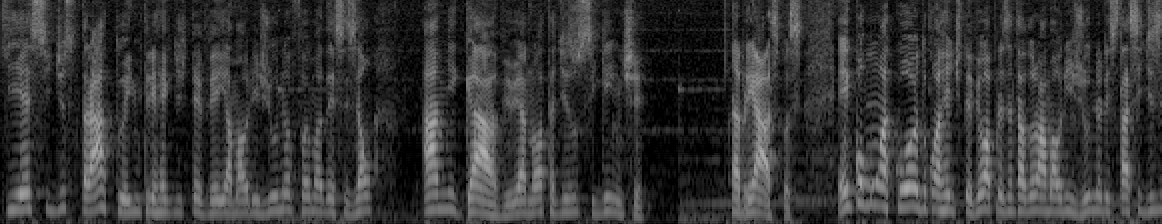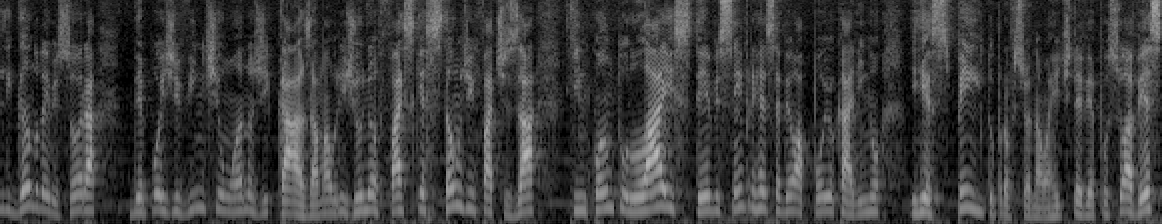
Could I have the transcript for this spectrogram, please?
que esse distrato entre Rede TV e a Mauri Júnior foi uma decisão amigável. E a nota diz o seguinte: Abre aspas. Em comum acordo com a Rede TV, o apresentador Amaury Júnior está se desligando da emissora depois de 21 anos de casa. Amaury Júnior faz questão de enfatizar que enquanto lá esteve, sempre recebeu apoio, carinho e respeito profissional. A Rede TV, por sua vez,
